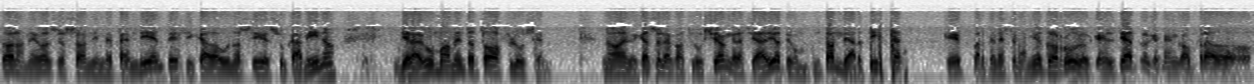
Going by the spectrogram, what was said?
Todos los negocios son independientes y cada uno sigue su camino y en algún momento todos fluyen. No, en el caso de la construcción, gracias a Dios, tengo un montón de artistas que pertenecen a mi otro rubro, que es el teatro, que me han comprado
